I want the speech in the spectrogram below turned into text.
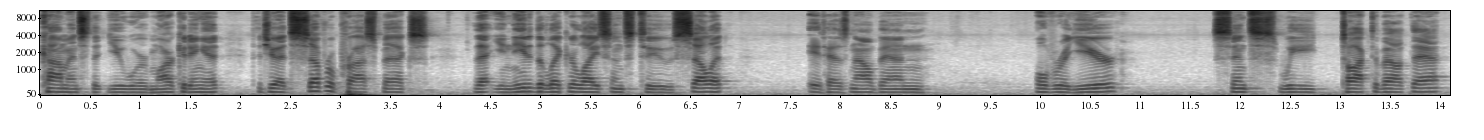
comments that you were marketing it, that you had several prospects, that you needed the liquor license to sell it. It has now been over a year since we talked about that.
